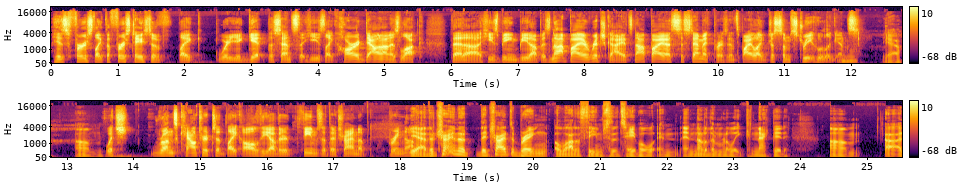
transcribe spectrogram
his first like the first taste of like where you get the sense that he's like hard down on his luck that uh, he's being beat up is not by a rich guy. It's not by a systemic person. It's by like just some street hooligans, yeah. Um, which runs counter to like all the other themes that they're trying to bring up. Yeah, they're trying to. They tried to bring a lot of themes to the table, and and none of them really connected. Um, uh,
